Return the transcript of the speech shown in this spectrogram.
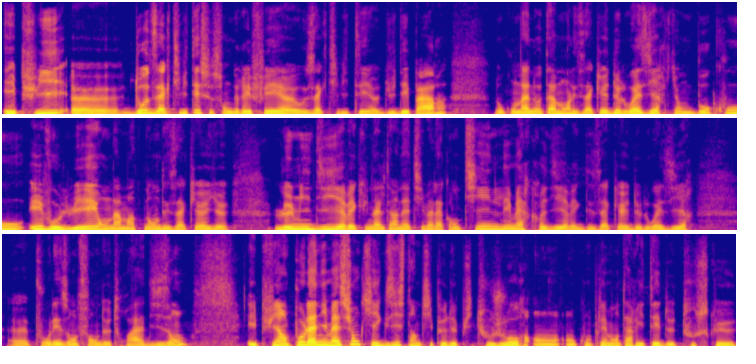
Et puis, euh, d'autres activités se sont greffées euh, aux activités euh, du départ. Donc, on a notamment les accueils de loisirs qui ont beaucoup évolué. On a maintenant des accueils euh, le midi avec une alternative à la cantine, les mercredis avec des accueils de loisirs euh, pour les enfants de 3 à 10 ans. Et puis un pôle animation qui existe un petit peu depuis toujours en, en complémentarité de tout ce que,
